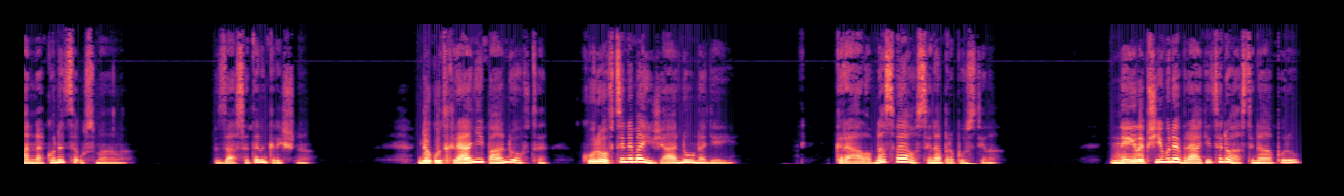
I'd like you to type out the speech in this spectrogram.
a nakonec se usmála. Zase ten Krišna. Dokud chrání pándu ovce, kurovci nemají žádnou naději. Královna svého syna propustila. Nejlepší bude vrátit se do Hastináporu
